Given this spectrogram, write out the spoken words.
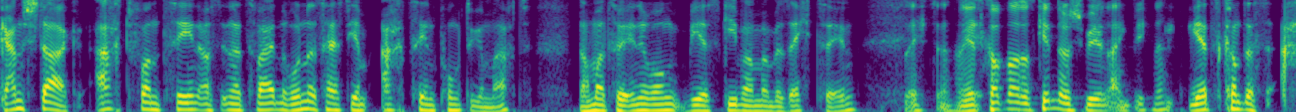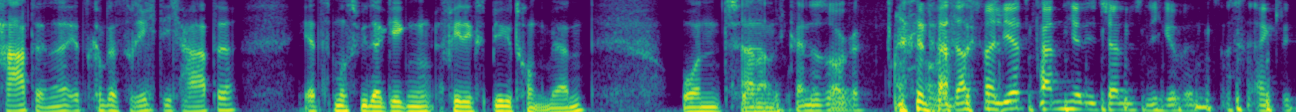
ganz stark. Acht von zehn aus in der zweiten Runde. Das heißt, die haben 18 Punkte gemacht. Nochmal zur Erinnerung, BSG waren wir bei 16. 16. Und jetzt kommt noch das Kinderspiel eigentlich, ne? Jetzt kommt das Harte, ne? Jetzt kommt das richtig Harte. Jetzt muss wieder gegen Felix Bier getrunken werden. Und Ja, da ähm, habe ich keine Sorge. Wenn Das- das verliert, kann hier die Challenge nicht gewinnen. Eigentlich.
